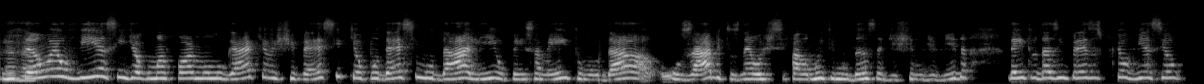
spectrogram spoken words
Uhum. Então eu vi assim de alguma forma um lugar que eu estivesse que eu pudesse mudar ali o pensamento, mudar os hábitos, né? Hoje se fala muito em mudança de estilo de vida dentro das empresas, porque eu via se eu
